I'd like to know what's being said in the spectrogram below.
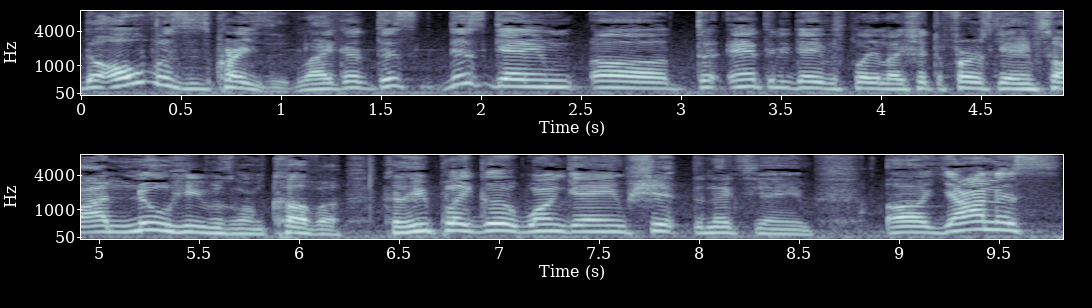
the overs is crazy. Like uh, this this game, uh, Anthony Davis played like shit the first game, so I knew he was gonna cover because he played good one game, shit the next game. Uh, Giannis,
